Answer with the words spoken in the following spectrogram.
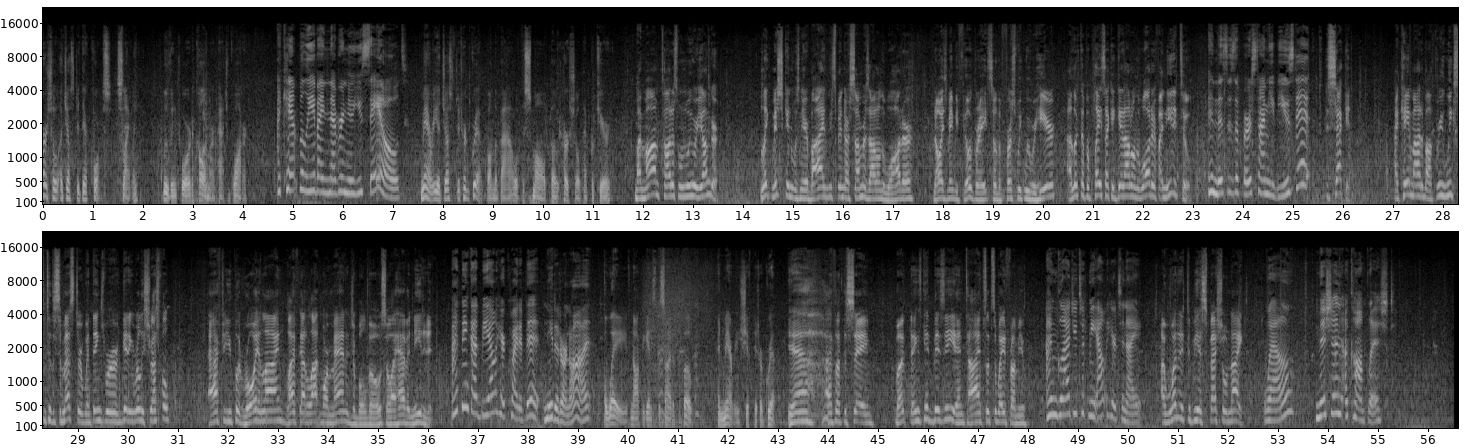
Hershel adjusted their course slightly, moving toward a calmer patch of water. I can't believe I never knew you sailed. Mary adjusted her grip on the bow of the small boat Hershel had procured. My mom taught us when we were younger. Lake Michigan was nearby, and we spent our summers out on the water. It always made me feel great, so the first week we were here, I looked up a place I could get out on the water if I needed to. And this is the first time you've used it? Second, I came out about three weeks into the semester when things were getting really stressful. After you put Roy in line, life got a lot more manageable, though, so I haven't needed it. I think I'd be out here quite a bit, need it or not. A wave knocked against the side of the boat, and Mary shifted her grip. Yeah, I thought the same. But things get busy and time slips away from you. I'm glad you took me out here tonight. I wanted it to be a special night. Well, mission accomplished.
